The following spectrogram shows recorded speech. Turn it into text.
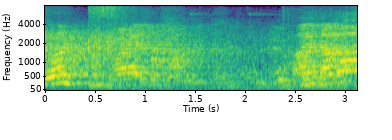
Juan. Ahí estamos.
